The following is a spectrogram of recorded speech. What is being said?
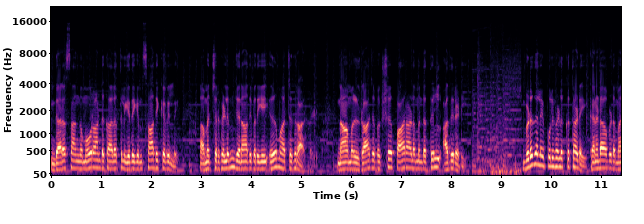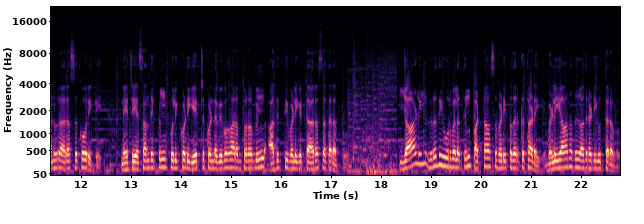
இந்த அரசாங்கம் ஓராண்டு காலத்தில் எதையும் சாதிக்கவில்லை. அமைச்சர்களும் ஜனாதிபதியை ஏமாற்றுகிறார்கள். நாமல் ராஜபக்ஷ பாராளுமன்றத்தில் அதிரடி. விடுதலை புலிகளுக்கு தடை கனடாவிடம் அனுர அரசு கோரிக்கை. நேற்றைய சந்திப்பில் புலிக்கொடி ஏற்றுக்கொண்ட விவகாரம் தொடர்பில் அதிருப்தி வெளியிட்ட அரச தரப்பு. யாழில் இறுதி ஊர்வலத்தில் பட்டாசு வெடிப்பதற்கு தடை வெளியானது அதிரடி உத்தரவு.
